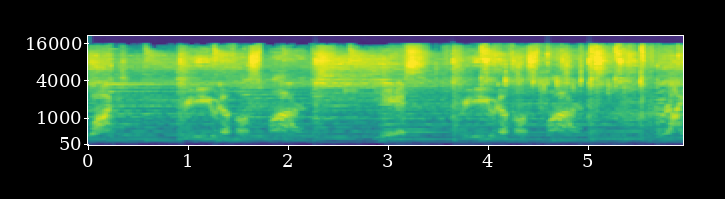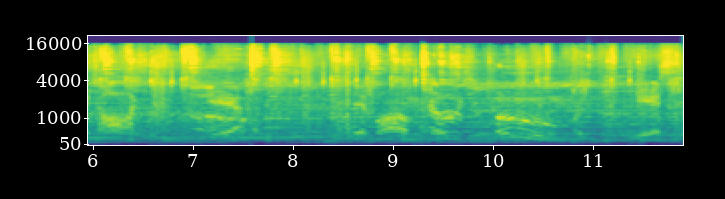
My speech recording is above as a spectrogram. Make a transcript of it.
What? Beautiful sparks. Yes. Beautiful sparks. Right on. Yeah. The bomb goes boom. Yes.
